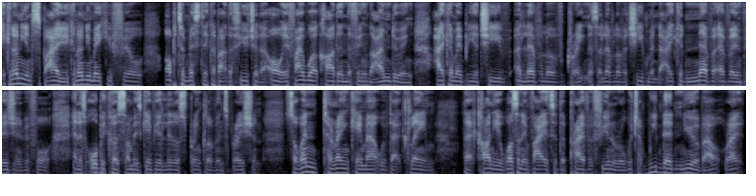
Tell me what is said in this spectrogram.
it can only inspire you. It can only make you feel optimistic about the future that, oh, if I work hard in the thing that I'm doing, I can maybe achieve a level of greatness, a level of achievement that I could never ever envision before. And it's all because somebody's gave you a little sprinkle of inspiration. So when Tremaine came out with that claim, that Kanye wasn't invited to the private funeral, which we didn't knew about, right?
